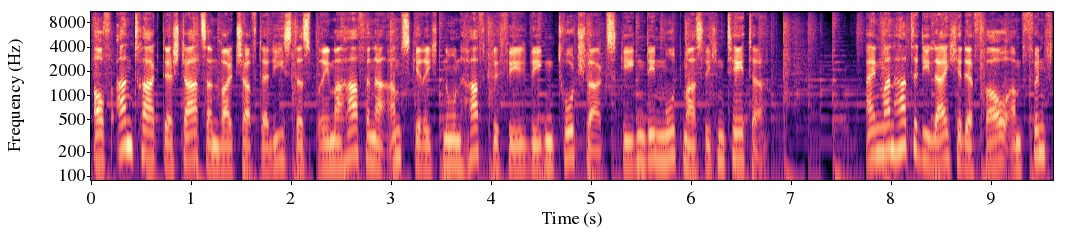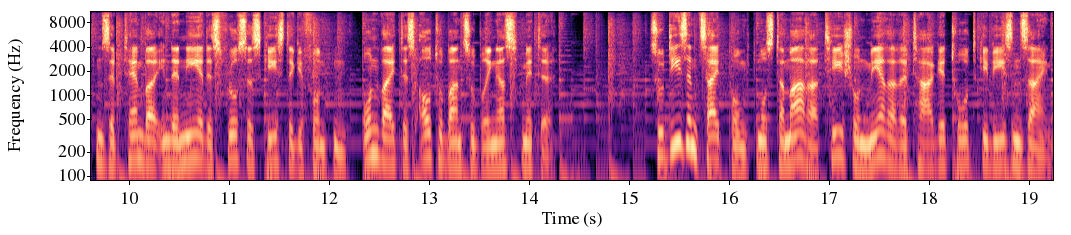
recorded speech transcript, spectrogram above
Auf Antrag der Staatsanwaltschaft erließ das Bremerhavener Amtsgericht nun Haftbefehl wegen Totschlags gegen den mutmaßlichen Täter. Ein Mann hatte die Leiche der Frau am 5. September in der Nähe des Flusses Geste gefunden, unweit des Autobahnzubringers Mitte. Zu diesem Zeitpunkt muss Tamara T. schon mehrere Tage tot gewesen sein.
